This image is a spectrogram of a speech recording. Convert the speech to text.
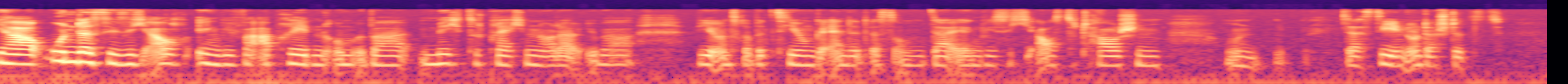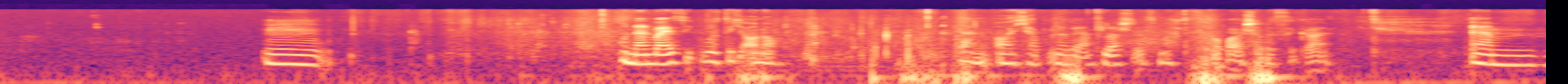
ja, und dass sie sich auch irgendwie verabreden, um über mich zu sprechen oder über wie unsere Beziehung geendet ist, um da irgendwie sich auszutauschen und dass sie ihn unterstützt. Mm. Und dann weiß ich, wusste ich auch noch, dann, oh, ich habe eine Wärmflasche, das macht das Geräusch, aber ist egal. Ähm,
